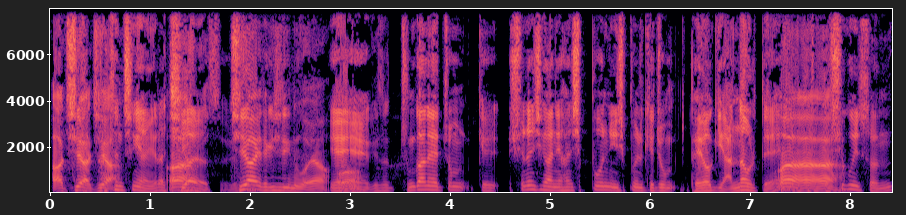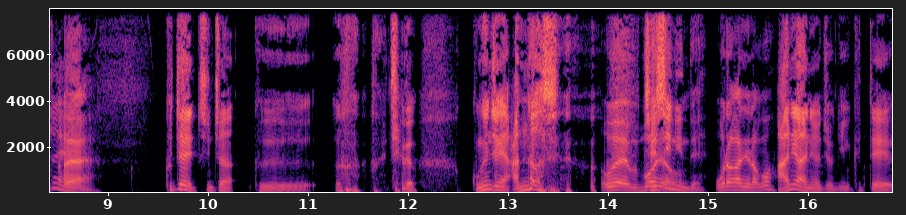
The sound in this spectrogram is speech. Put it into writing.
아 지하 지하. 같은 층이 아니라 아, 지하였어요. 지하에 대기실이 있는 거예요. 예, 어. 예. 그래서 중간에 좀 이렇게 쉬는 시간이 한 10분, 20분 이렇게 좀 배역이 안 나올 때 아, 아, 아. 쉬고 있었는데 예. 그때 진짜 그 제가 공연장에 안 나갔어요. 왜 뭐? 제 씬인데. 오라간이라고? 아니 아니요 저기 그때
